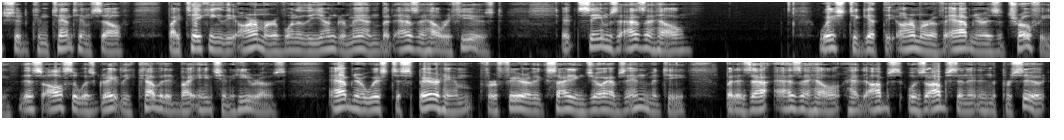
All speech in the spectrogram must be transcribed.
should content himself by taking the armor of one of the younger men, but Asahel refused. It seems Asahel wished to get the armor of Abner as a trophy. This also was greatly coveted by ancient heroes. Abner wished to spare him for fear of exciting Joab's enmity, but as Asahel had obs- was obstinate in the pursuit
